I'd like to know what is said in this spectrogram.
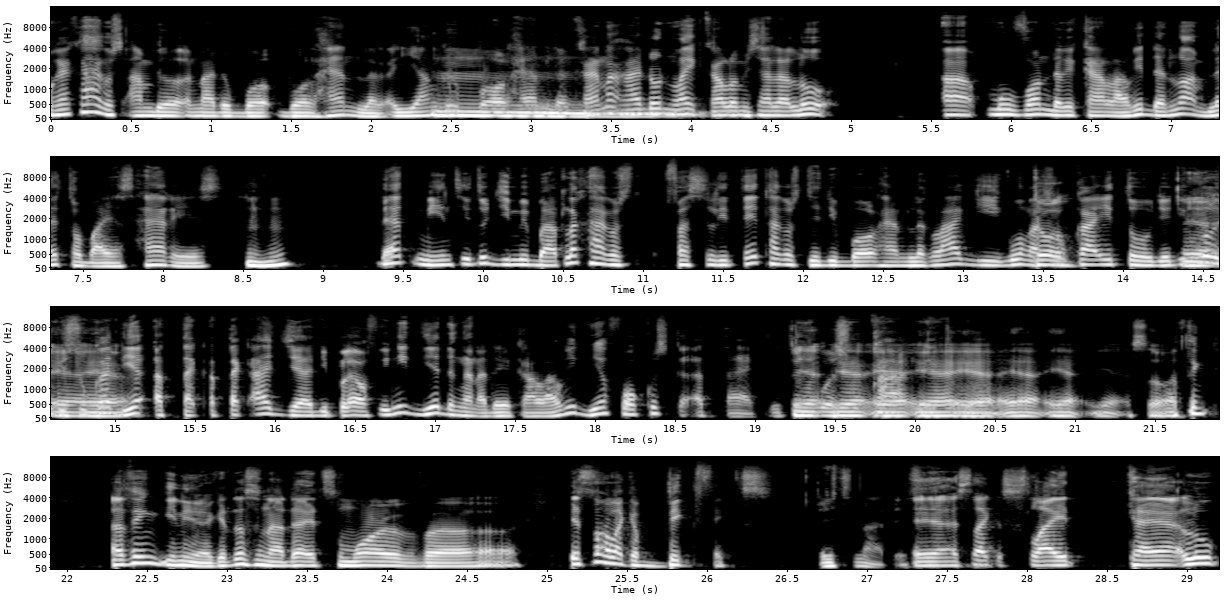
mereka harus ambil another ball, ball handler, a younger Hmm. ball handler. Karena I don't like kalau misalnya lu uh, move on dari Kyle Lowry dan lu ambil Tobias Harris, Mhm. That means itu Jimmy Butler harus facilitate, harus jadi ball handler lagi. Gue nggak suka itu. Jadi gue Iya, lebih iya, suka iya. dia attack attack aja di playoff ini dia dengan adanya Lowry dia fokus ke attack. Itu yang gue yeah, suka. yeah, gitu yeah, yeah, yeah, yeah, yeah. So I think I think ini ya kita senada it's more of a, it's not like a big fix. It's not. It's Yeah, it's like a slight kayak lu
